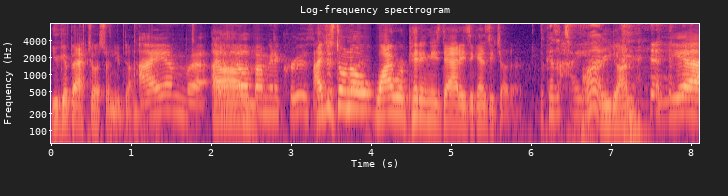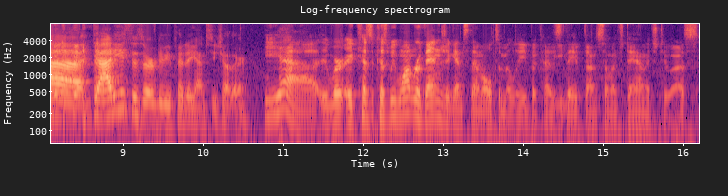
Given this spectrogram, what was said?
You get back to us when you've done. I, I am. Uh, I don't know Um, if I'm gonna cruise. I just don't know why we're pitting these daddies against each other. Because it's I- fun. Are you done? yeah, daddies deserve to be pitted against each other. Yeah, we're because because we want revenge against them ultimately because they've done so much damage to us.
